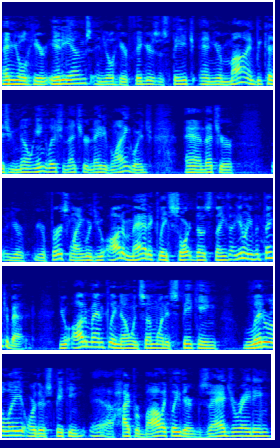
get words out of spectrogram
and you'll hear idioms and you'll hear figures of speech, and your mind, because you know English and that's your native language, and that's your your your first language, you automatically sort those things out. You don't even think about it. You automatically know when someone is speaking literally or they're speaking uh, hyperbolically, they're exaggerating.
